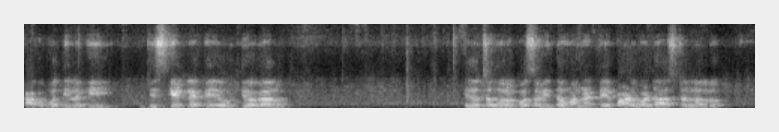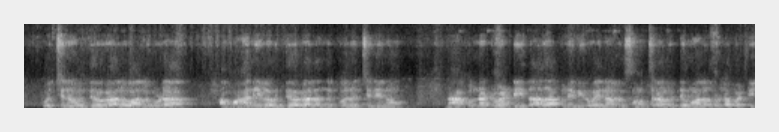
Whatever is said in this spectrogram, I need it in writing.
కాకపోతే వీళ్ళకి బిస్కెట్ లెక్క ఉద్యోగాలు ఏదో చదువుల కోసం ఇద్దాం అన్నట్టే పాడుబడ్డ హాస్టళ్ళలో వచ్చిన ఉద్యోగాలు వాళ్ళు కూడా ఆ మహనీయుల ఉద్యోగాలు అందుకొని వచ్చి నేను నాకున్నటువంటి దాదాపు నేను ఇరవై నాలుగు సంవత్సరాల ఉద్యమాలలో ఉండబట్టి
